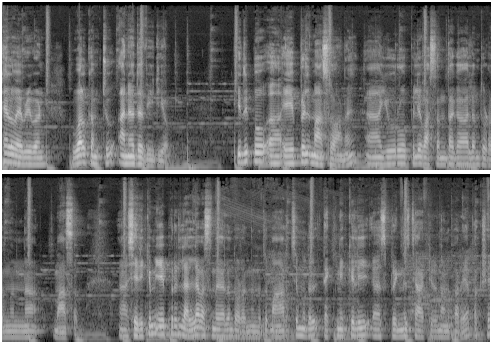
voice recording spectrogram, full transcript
Hello every one welcome to another video ഇതിപ്പോൾ ഏപ്രിൽ മാസമാണ്. യൂറോപ്പിൽ വസന്തകാലം തുടങ്ങുന്ന മാസം. ശരിക്കും ഏപ്രിലല്ല വസന്തകാലം തുടങ്ങുന്നത്. മാർച്ച് മുതൽ ടെക്നിക്കലി സ്പ്രിങ്ങിൽ സ്റ്റാർട്ട് ചെയ്തെന്നാണ് പറയുക പക്ഷേ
